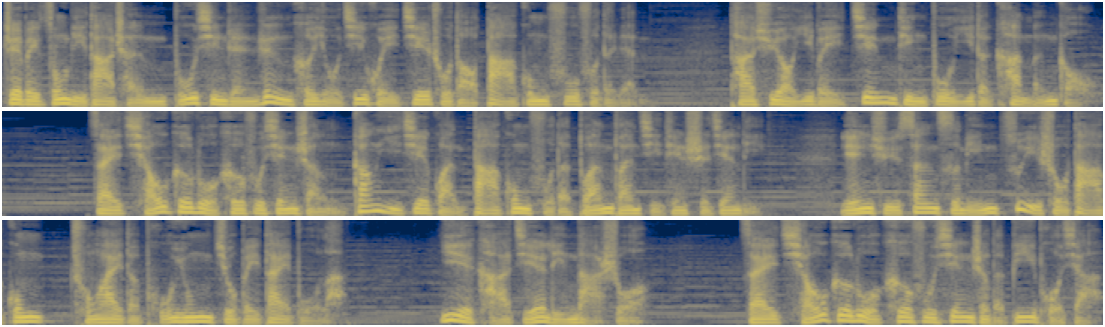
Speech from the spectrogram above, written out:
这位总理大臣不信任任何有机会接触到大公夫妇的人，他需要一位坚定不移的看门狗。在乔戈洛科夫先生刚一接管大公府的短短几天时间里，连续三四名最受大公宠爱的仆佣就被逮捕了。叶卡捷琳娜说，在乔戈洛科夫先生的逼迫下，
